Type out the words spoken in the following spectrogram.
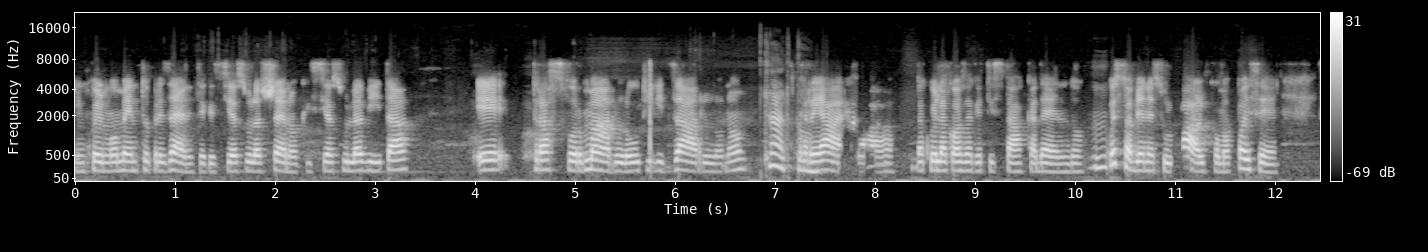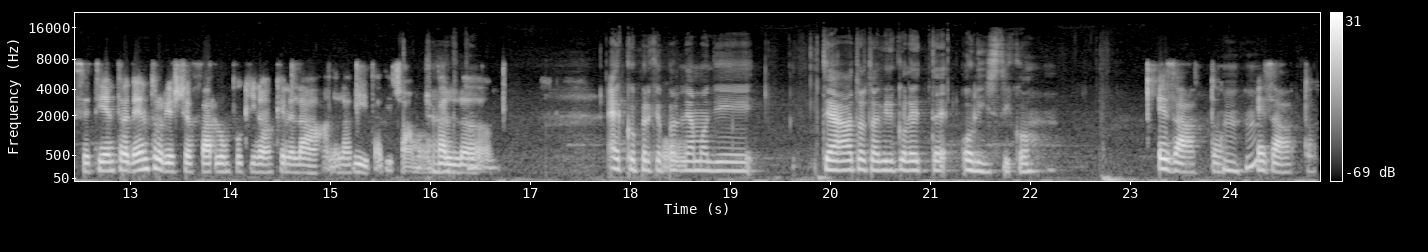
in quel momento presente, che sia sulla scena o che sia sulla vita, e trasformarlo, utilizzarlo, no? Certo. Creare da, da, quella cosa che ti sta accadendo. Mm. Questo avviene sul palco, ma poi se, se, ti entra dentro riesci a farlo un pochino anche nella, nella vita, diciamo. Certo. Bel... Ecco perché oh. parliamo di teatro, tra virgolette, olistico. Esatto, mm-hmm. esatto.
